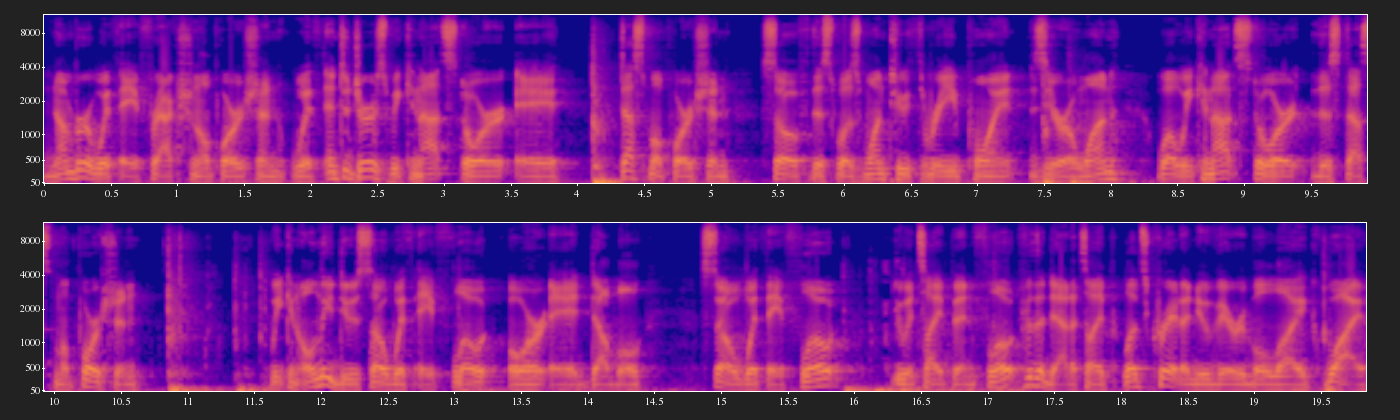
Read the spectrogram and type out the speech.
number with a fractional portion. With integers, we cannot store a decimal portion. So if this was 123.01, well, we cannot store this decimal portion. We can only do so with a float or a double. So with a float, you would type in float for the data type. Let's create a new variable like y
